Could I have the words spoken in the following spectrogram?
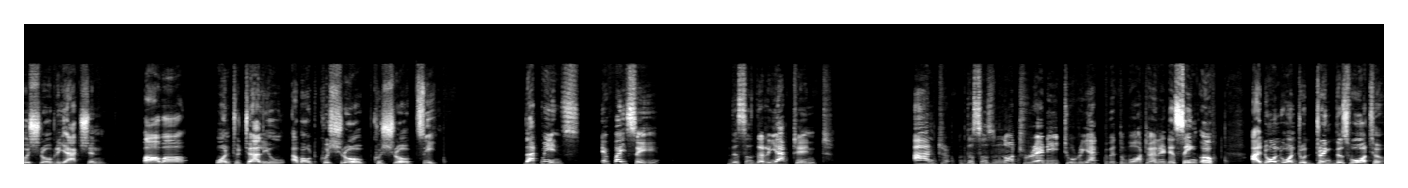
Khushro reaction. Baba want to tell you about Khushro. Khushro, see, that means if I say this is the reactant and this is not ready to react with water and it is saying, oh, I don't want to drink this water.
